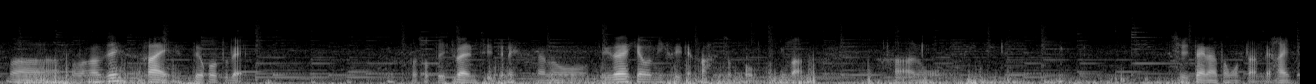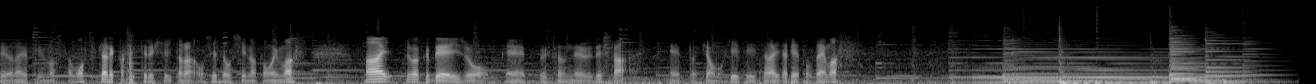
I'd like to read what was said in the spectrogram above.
まあ、そんな感じはい。ということで、ちょっとイスラエルについてね、あの、ユダヤ教についてか、ちょっと今、あの、知りたいなと思ったんで、はい、という投げてみました。もし誰か知ってる人いたら教えてほしいなと思います。はい、というわけで以上、えー、トチャンネルでした。えっ、ー、と、今日も聞いていただいてありがとうございます。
